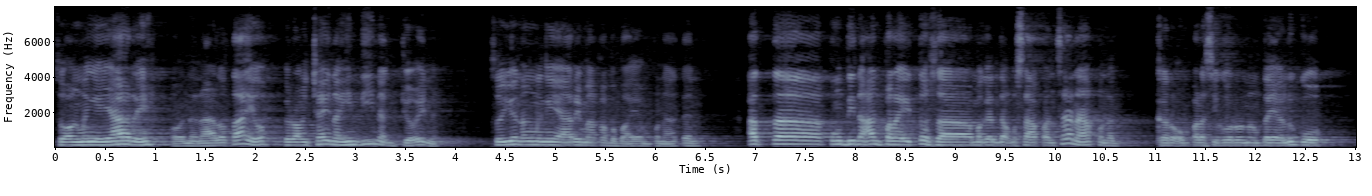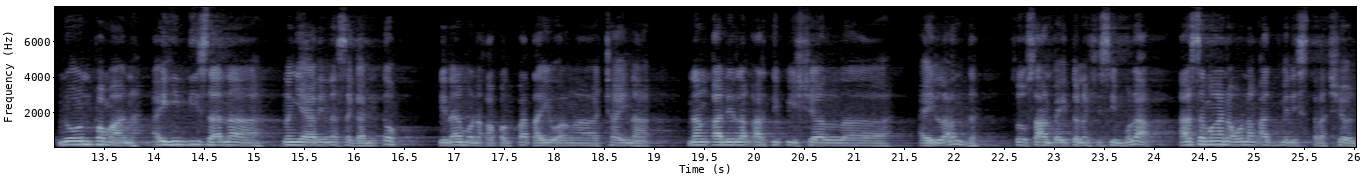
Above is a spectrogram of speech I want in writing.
So ang nangyayari, o nanalo tayo, pero ang China hindi nag-join. So yun ang nangyayari mga kababayan po natin. At uh, kung dinaan pala ito sa magandang usapan sana, kung nagkaroon pala siguro ng dialogo, noon pa man ay hindi sana nangyari na sa ganito. Tinan mo nakapagpatayo ang uh, China ng kanilang artificial uh, island. So saan ba ito nagsisimula? Ah, sa mga naunang administrasyon.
